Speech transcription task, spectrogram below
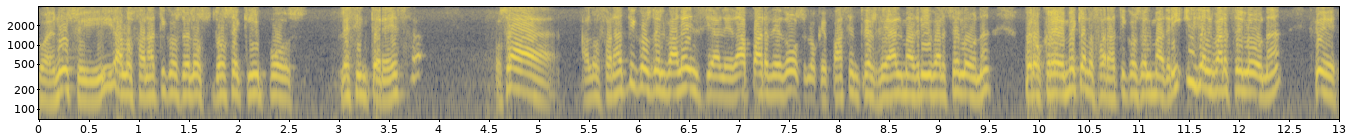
Bueno, sí, a los fanáticos de los dos equipos les interesa. O sea, a los fanáticos del Valencia le da par de dos lo que pasa entre el Real Madrid y Barcelona, pero créeme que a los fanáticos del Madrid y del Barcelona, eh,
